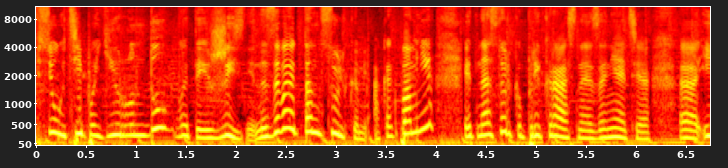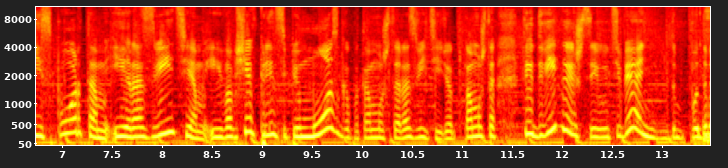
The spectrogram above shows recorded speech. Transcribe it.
всю типа ерунду в этой жизни называют танцульками. А как по мне, это настолько прекрасное занятие э, и спортом, и развитием, и вообще, в принципе, мозга, потому что развитие идет, потому что ты двигаешься, и у тебя добавляется...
